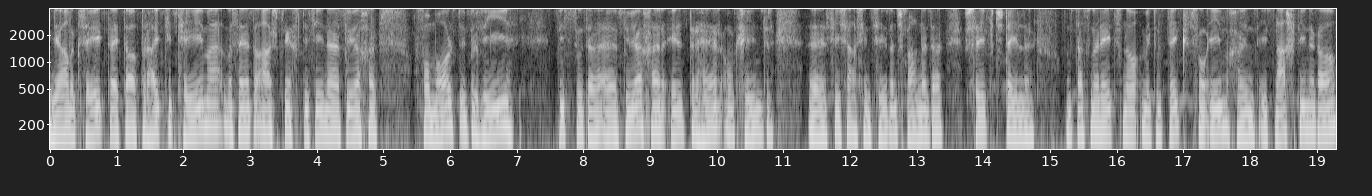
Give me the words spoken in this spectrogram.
Ja, man sieht, er hat da breite Themen, was er da anspricht bei seinen Büchern. Vom Mord über Wein bis zu den äh, Büchern älterer Herr und Kinder. Äh, sie ist sehr ein spannender Schriftsteller. Und dass wir jetzt noch mit dem Text von ihm in die Nacht hineingehen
